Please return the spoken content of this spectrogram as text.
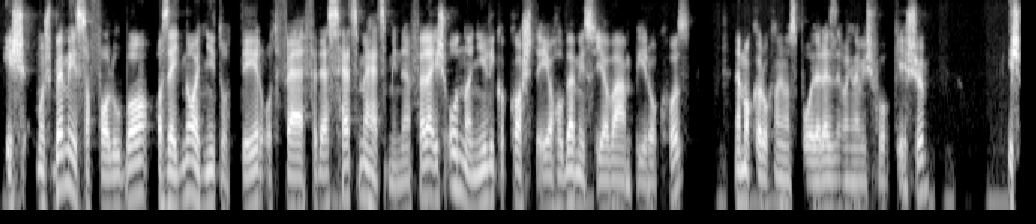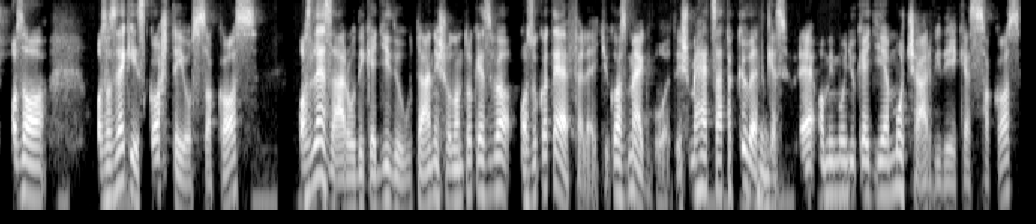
és most bemész a faluba, az egy nagy nyitott tér, ott felfedezhetsz, mehetsz mindenfele, és onnan nyílik a kastély, ahol bemész ugye a vámpírokhoz. Nem akarok nagyon spoilerezni, meg nem is fog később. És az a, az az egész kastélyos szakasz, az lezáródik egy idő után, és onnantól kezdve azokat elfelejtjük, az megvolt. És mehetsz át a következőre, ami mondjuk egy ilyen mocsárvidékes szakasz,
